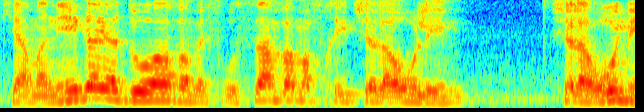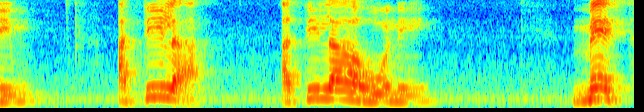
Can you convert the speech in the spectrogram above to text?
כי המנהיג הידוע והמפורסם והמפחיד של ההולים, של ההונים, אטילה, אטילה ההוני, מת.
